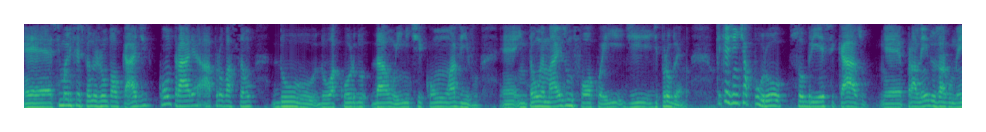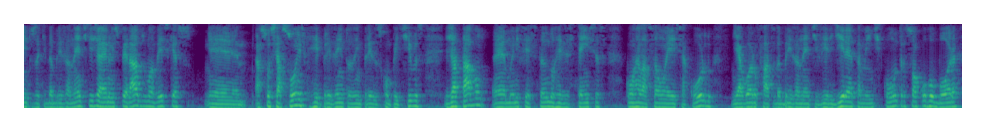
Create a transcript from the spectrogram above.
é, se manifestando junto ao CAD, contrária à aprovação do, do acordo da Unity com a Vivo. É, então é mais um foco aí de, de problema. O que, que a gente apurou sobre esse caso, é, para além dos argumentos aqui da BrisaNet, que já eram esperados, uma vez que as é, associações que representam as empresas competitivas já estavam é, manifestando resistências com relação a esse acordo e agora o fato da BrisaNet vir diretamente contra só corrobora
